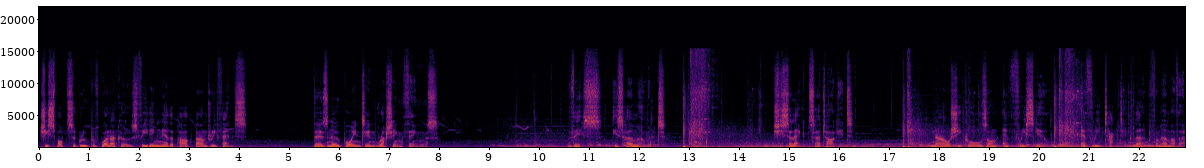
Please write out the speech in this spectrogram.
She spots a group of guanacos feeding near the park boundary fence. There's no point in rushing things. This is her moment. She selects her target. Now she calls on every skill, every tactic learnt from her mother.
